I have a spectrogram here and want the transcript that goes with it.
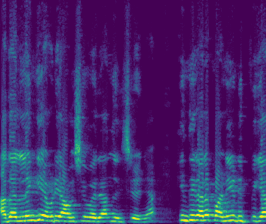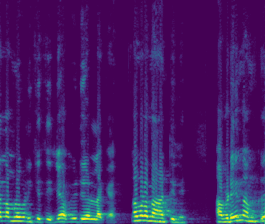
അതല്ലെങ്കിൽ എവിടെ ആവശ്യം വരാന്ന് വെച്ച് കഴിഞ്ഞാൽ ഹിന്ദിക്കാരെ പണിയെടുപ്പിക്കാൻ നമ്മൾ വിളിക്കത്തില്ല വീടുകളിലൊക്കെ നമ്മുടെ നാട്ടിൽ. അവിടെയും നമുക്ക്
